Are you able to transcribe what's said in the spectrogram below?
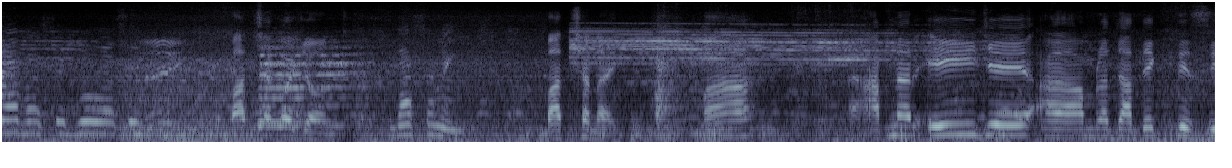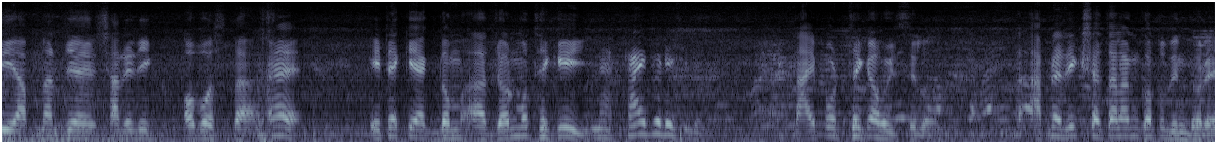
বাপ আছে বউ আছে। বাচ্চা কয়জন? বাচ্চা নাই। বাচ্চা নাই। মা আপনার এই যে আমরা যা দেখতেছি আপনার যে শারীরিক অবস্থা হ্যাঁ এটা কি একদম জন্ম থেকেই? ছিল। টাইপড থেকে হয়েছিল। আপনার রিক্সা চালান কতদিন ধরে?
